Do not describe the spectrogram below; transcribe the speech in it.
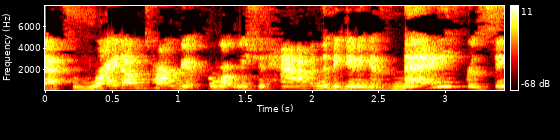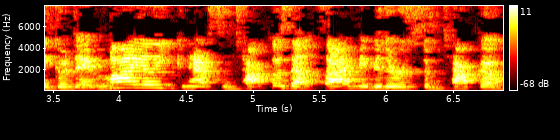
That's right on target for what we should have in the beginning of May for Cinco de Mayo. You can have some tacos outside. Maybe there's some taco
